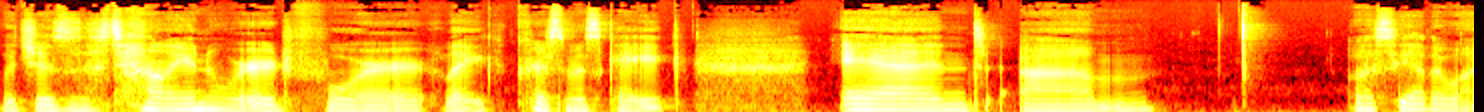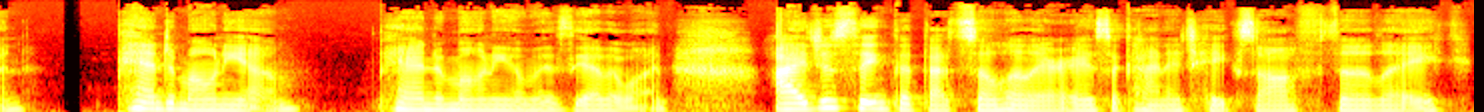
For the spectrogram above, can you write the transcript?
which is an Italian word for like Christmas cake, and um, what's the other one? Pandemonium. Pandemonium is the other one. I just think that that's so hilarious. It kind of takes off the like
